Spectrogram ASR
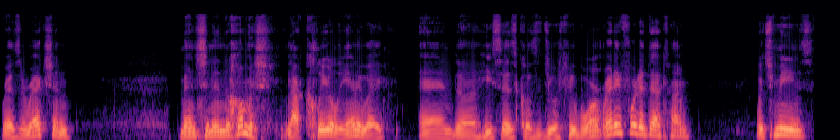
resurrection mentioned in the Chumash? Not clearly, anyway. And uh, he says because the Jewish people weren't ready for it at that time, which means,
